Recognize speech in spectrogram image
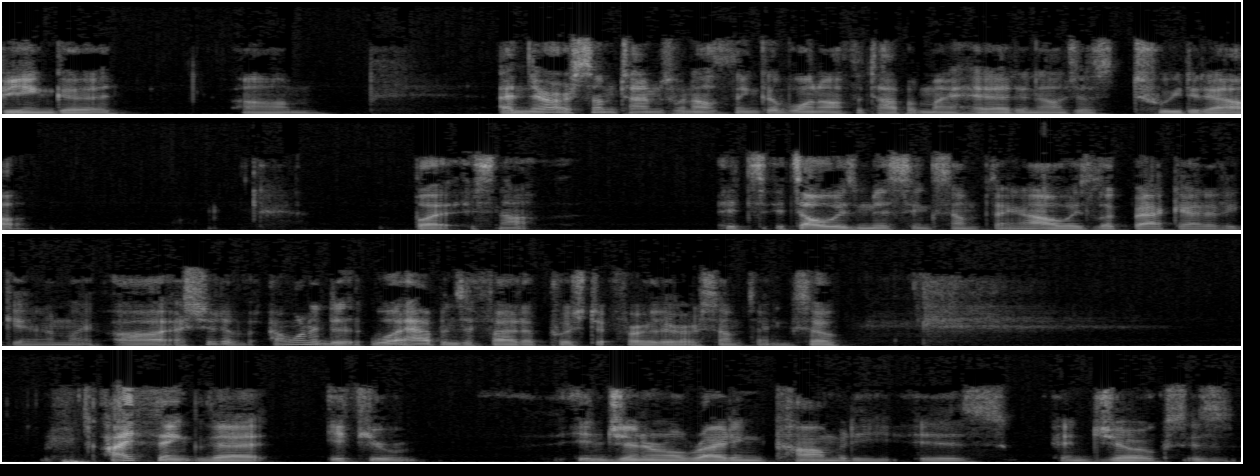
being good. Um, and there are some times when I'll think of one off the top of my head and I'll just tweet it out, but it's not. It's it's always missing something. I always look back at it again. I'm like, oh, I should have. I wanted to. What happens if I'd have pushed it further or something? So I think that if you're in general writing comedy is and jokes is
